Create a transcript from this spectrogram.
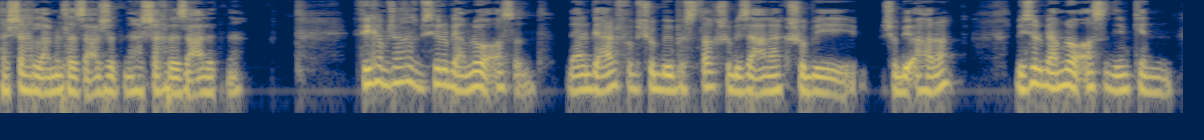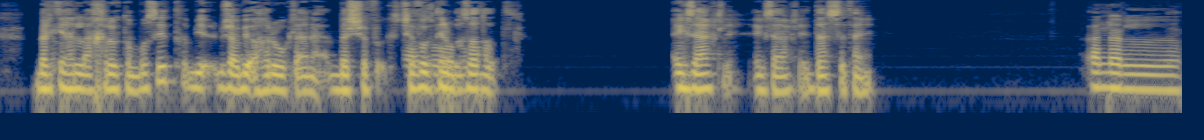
هالشغلة اللي عملتها زعجتنا هالشغلة زعلتنا في كم شخص بيصيروا بيعملوها قصد. لأن بيعرفوا شو بيبسطك شو بيزعلك شو بي شو بيقهرك. بيصيروا بيعملوها قصد يمكن بركي هلا خلوك تنبسط بيرجعوا بيقهروك لأن بس شافوك شافوك كثير انبسطت. exactly exactly that's the أنا ال-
